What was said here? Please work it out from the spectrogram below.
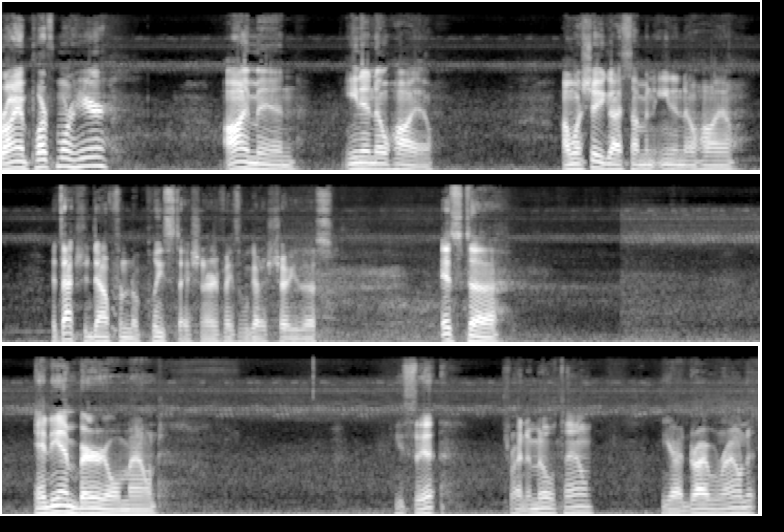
Brian Parthemore here. I'm in Enon, Ohio. I want to show you guys something in Enon, Ohio. It's actually down from the police station everything, so we got to show you this. It's the Indian Burial Mound. You see it? It's right in the middle of town. You got to drive around it.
